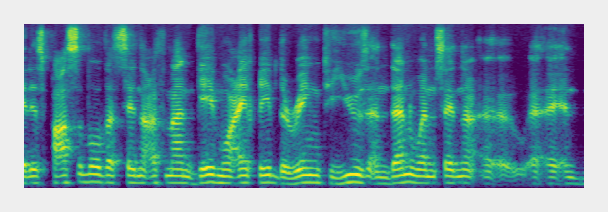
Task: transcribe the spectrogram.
it is possible that Sayyidina Uthman gave Mu'ayqib the ring to use, and then when Sayyidina uh, uh, and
